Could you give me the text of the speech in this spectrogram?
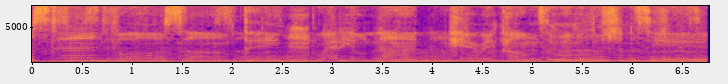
Stand for something. Ready or not, here it comes. The revolution is here.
